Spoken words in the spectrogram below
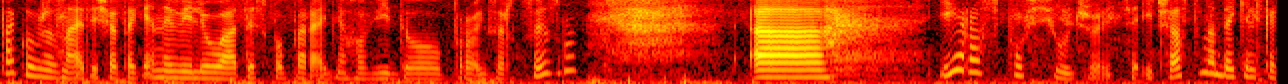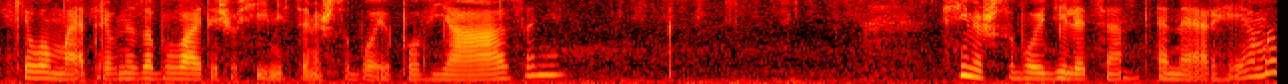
Так, ви вже знаєте, що таке нівелювати з попереднього відео про екзорцизм. А, і розповсюджуються. І часто на декілька кілометрів. Не забувайте, що всі місця між собою пов'язані. Всі між собою діляться енергіями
